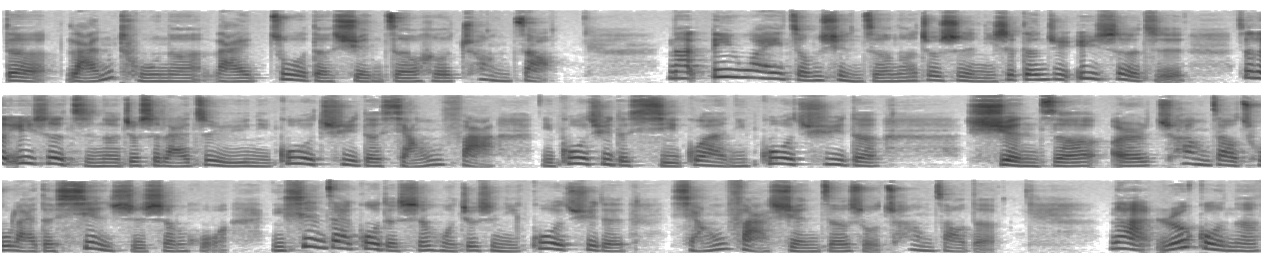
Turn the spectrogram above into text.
的蓝图呢来做的选择和创造。那另外一种选择呢，就是你是根据预设值，这个预设值呢，就是来自于你过去的想法、你过去的习惯、你过去的选择而创造出来的现实生活。你现在过的生活，就是你过去的想法、选择所创造的。那如果呢，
